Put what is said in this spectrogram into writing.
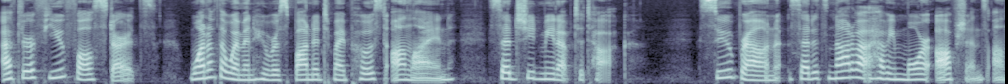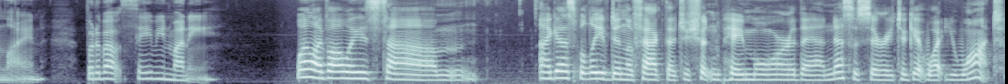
After a few false starts, one of the women who responded to my post online said she'd meet up to talk. Sue Brown said it's not about having more options online, but about saving money. Well, I've always, um, I guess, believed in the fact that you shouldn't pay more than necessary to get what you want.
